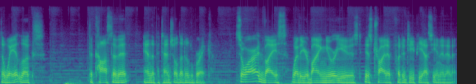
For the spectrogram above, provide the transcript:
The way it looks, the cost of it, and the potential that it'll break. So our advice, whether you're buying new or used, is try to put a GPS unit in it.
